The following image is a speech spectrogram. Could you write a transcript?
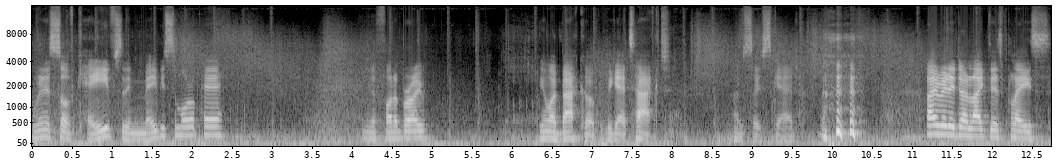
we're in a sort of cave, so there may be some more up here. I'm gonna follow, bro. You're my backup if we get attacked. I'm so scared. I really don't like this place.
